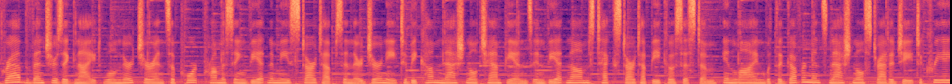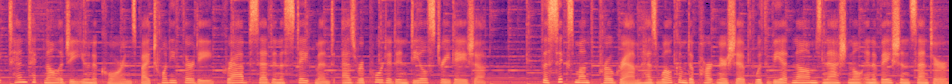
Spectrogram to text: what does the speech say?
Grab Ventures Ignite will nurture and support promising Vietnamese startups in their journey to become national champions in Vietnam's tech startup ecosystem, in line with the government's national strategy to create 10 technology unicorns by 2030, Grab said in a statement, as reported in DealStreetAsia. The six-month program has welcomed a partnership with Vietnam's National Innovation Center,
